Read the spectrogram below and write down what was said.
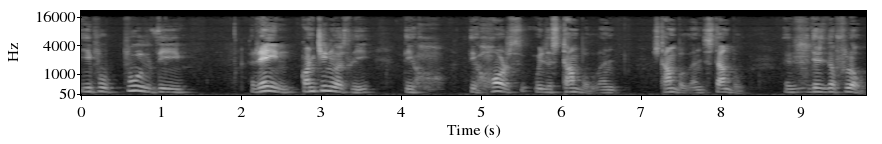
if you pull the rein continuously, the the horse will stumble and stumble and stumble there is no flow.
